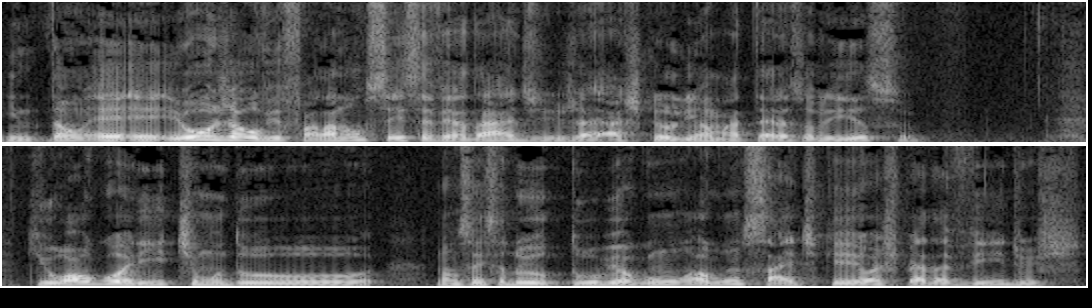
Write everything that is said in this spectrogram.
Então, é, é, eu já ouvi falar, não sei se é verdade, já, acho que eu li uma matéria sobre isso, que o algoritmo do. Não sei se é do YouTube, algum, algum site que hospeda vídeos,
